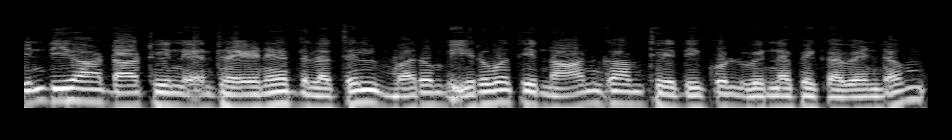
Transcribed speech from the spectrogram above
இந்தியா டாட் இன் என்ற இணையதளத்தில் வரும் இருபத்தி நான்காம் தேதிக்குள் விண்ணப்பிக்க வேண்டும்.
